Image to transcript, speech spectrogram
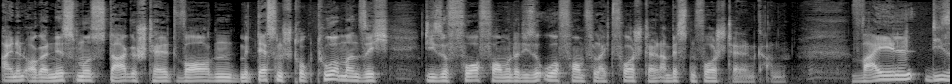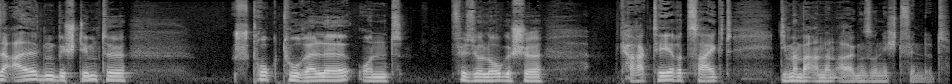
einen Organismus dargestellt worden, mit dessen Struktur man sich diese Vorform oder diese Urform vielleicht vorstellen, am besten vorstellen kann. Weil diese Algen bestimmte strukturelle und physiologische Charaktere zeigt, die man bei anderen Algen so nicht findet.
